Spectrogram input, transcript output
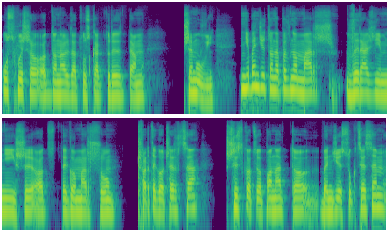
usłyszą od Donalda Tuska, który tam przemówi. Nie będzie to na pewno marsz wyraźnie mniejszy od tego marszu 4 czerwca. Wszystko, co ponadto, będzie sukcesem,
